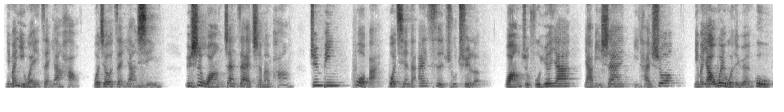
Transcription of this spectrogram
你们以为怎样好，我就怎样行。”于是王站在城门旁，军兵或百。或迁的哀次出去了。王嘱咐约押、亚比筛、以太说：“你们要为我的缘故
